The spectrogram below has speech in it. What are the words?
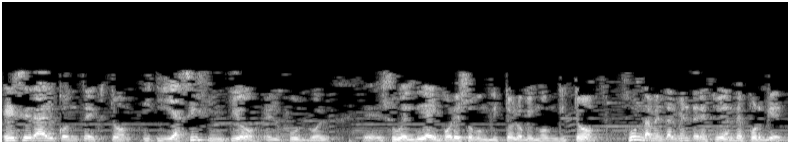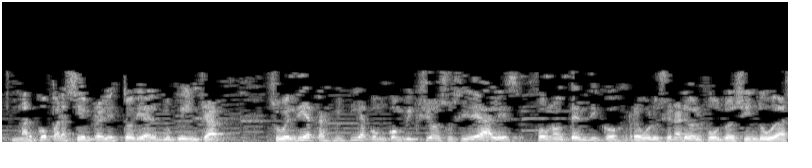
ese era el contexto y, y así sintió el fútbol eh, día y por eso conquistó lo que conquistó, fundamentalmente en estudiantes porque marcó para siempre la historia del club hincha Subeldía transmitía con convicción sus ideales, fue un auténtico revolucionario del fútbol, sin dudas.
